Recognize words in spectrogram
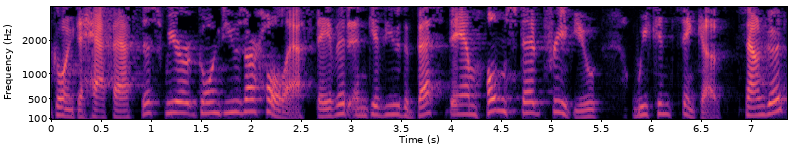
going to half-ass this. We are going to use our whole ass, David, and give you the best damn homestead preview we can think of. Sound good?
